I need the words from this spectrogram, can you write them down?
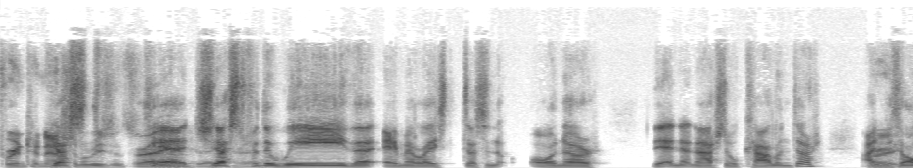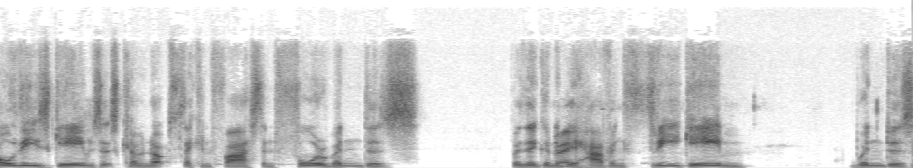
For international Just- reasons. Right, yeah, right, just for the way that MLS doesn't honor the international calendar, and with all these games that's coming up thick and fast, and four windows, where they're going to be having three game windows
